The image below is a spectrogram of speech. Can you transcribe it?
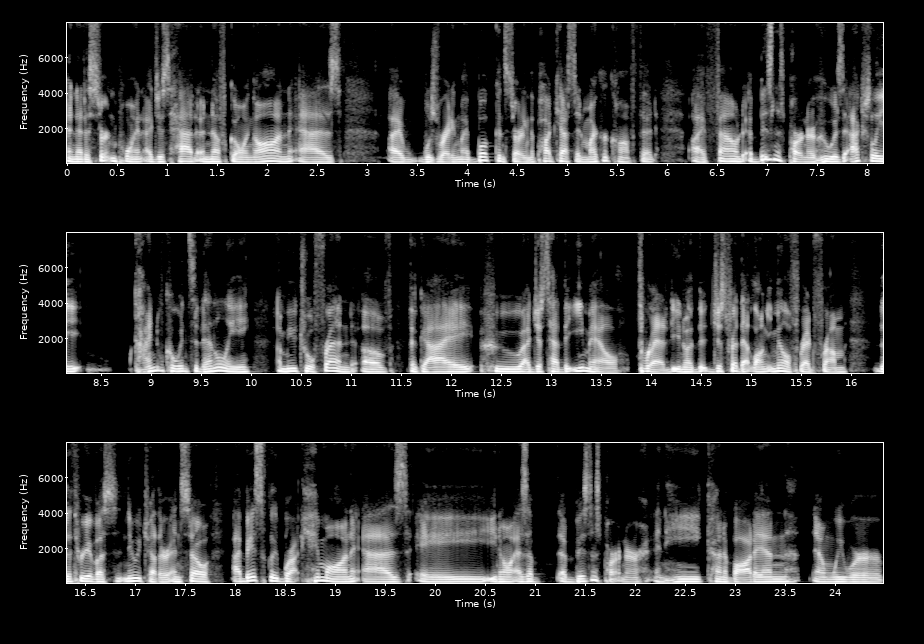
and at a certain point, I just had enough going on as I was writing my book and starting the podcast in MicroConf that I found a business partner who was actually kind of coincidentally a mutual friend of the guy who I just had the email thread, you know, just read that long email thread from. The three of us knew each other. And so I basically brought him on as a, you know, as a, a business partner. And he kind of bought in and we were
